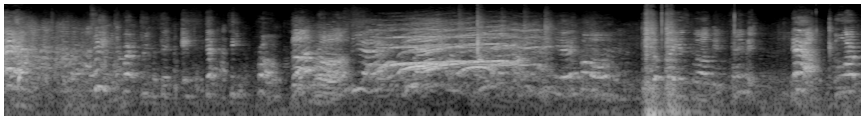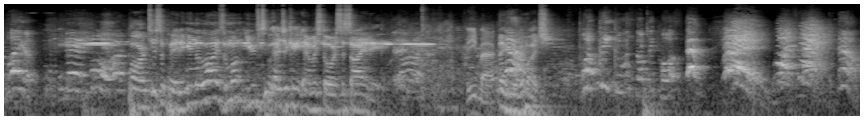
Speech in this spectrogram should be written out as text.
And we represent a deputy from the Bronx. Yeah. Yeah. Yeah, come on. The Players Club Entertainment. Now, who are players? Stand for. Participating in the lives among youth to educate and restore society. Feedback. Thank you very much. What we do is something called step. Hey, what's that? Now,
